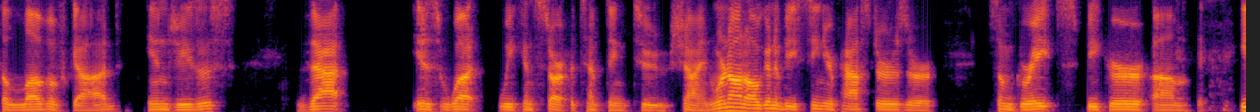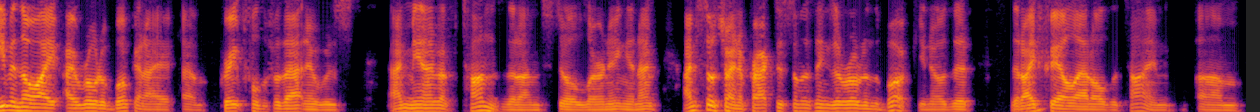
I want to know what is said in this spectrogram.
the love of god in jesus that is what we can start attempting to shine we're not all going to be senior pastors or some great speaker. Um, even though I, I wrote a book and I am grateful for that, and it was, I mean, I have tons that I'm still learning, and I'm I'm still trying to practice some of the things I wrote in the book. You know that that I fail at all the time, um,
